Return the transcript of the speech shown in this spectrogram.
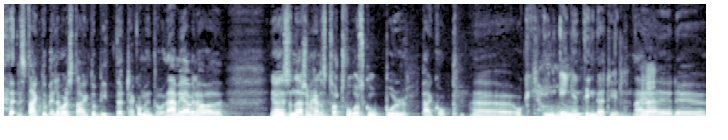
starkt, eller var det starkt och bittert? Jag kommer inte ihåg. Nej, men jag vill ha... Jag är en sån där som helst tar två skopor per kopp. Eh, och in, ingenting därtill. Nej, Nej. det,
